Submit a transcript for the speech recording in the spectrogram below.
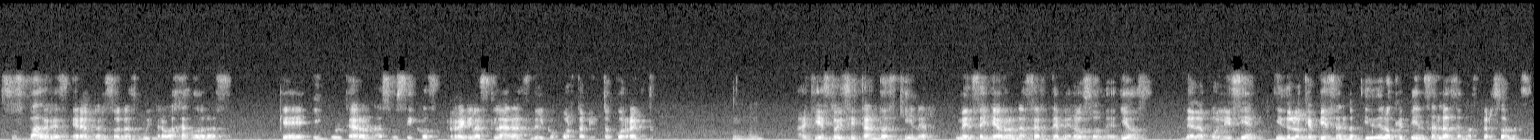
Sus padres eran personas muy trabajadoras que inculcaron a sus hijos reglas claras del comportamiento correcto. Aquí estoy citando a Skinner. Me enseñaron a ser temeroso de Dios, de la policía y de lo que piensan, y de lo que piensan las demás personas.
